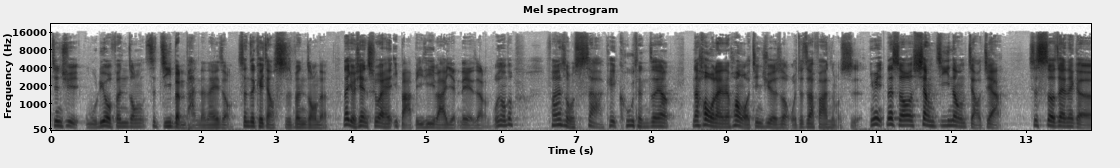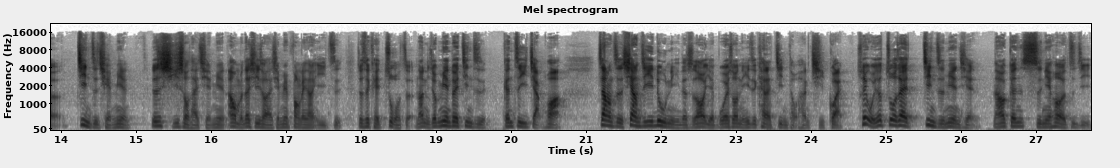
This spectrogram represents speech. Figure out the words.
进去五六分钟是基本盘的那一种，甚至可以讲十分钟的。那有些人出来一把鼻涕一把眼泪这样。我想说，发生什么事啊？可以哭成这样？那后来呢？换我进去的时候，我就知道发生什么事。因为那时候相机那种脚架是设在那个镜子前面，就是洗手台前面。啊，我们在洗手台前面放了一张椅子，就是可以坐着，然后你就面对镜子跟自己讲话。这样子相机录你的时候，也不会说你一直看着镜头很奇怪，所以我就坐在镜子面前，然后跟十年后的自己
